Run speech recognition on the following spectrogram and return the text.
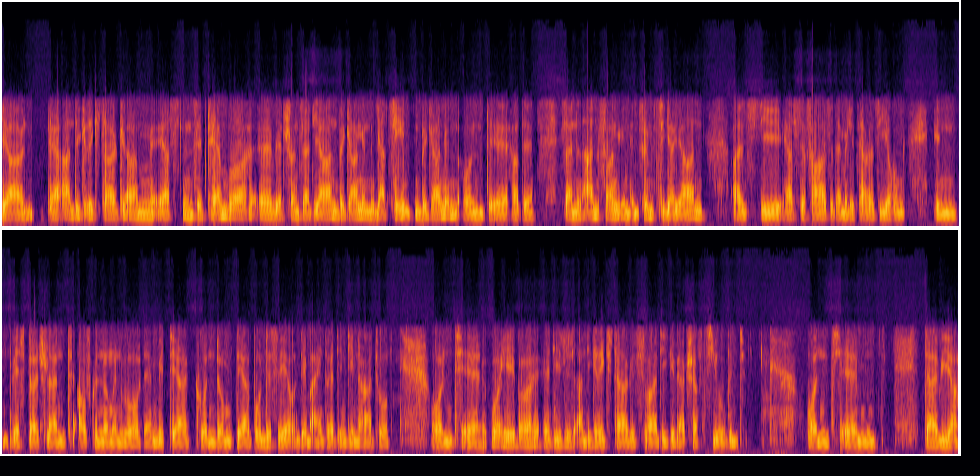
Ja, der Antikriegstag am 1. September äh, wird schon seit Jahren begangen, Jahrzehnten begangen und er hatte seinen Anfang in den 50er Jahren, als die erste Phase der Militarisierung in Westdeutschland aufgenommen wurde, mit der Gründung der Bundeswehr und dem Eintritt in die NATO. Und äh, Urheber äh, dieses Antikriegstages war die Gewerkschaftsjugend. Und ähm, da wir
